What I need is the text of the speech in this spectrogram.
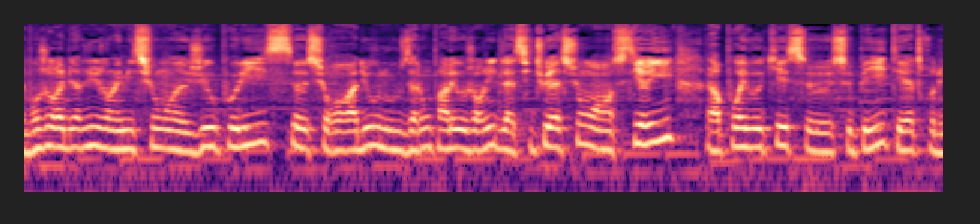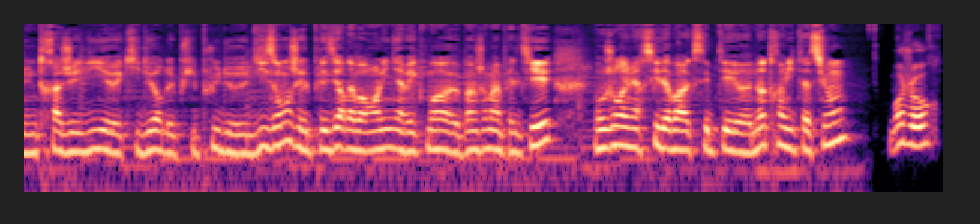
Bonjour et bienvenue dans l'émission euh, Géopolis euh, sur Radio. Nous allons parler aujourd'hui de la situation en Syrie. Alors pour évoquer ce, pays, théâtre d'une tragédie euh, qui dure depuis plus de dix ans, j'ai le plaisir d'avoir en ligne avec moi Benjamin Pelletier. Bonjour et merci d'avoir accepté notre invitation. Bonjour.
